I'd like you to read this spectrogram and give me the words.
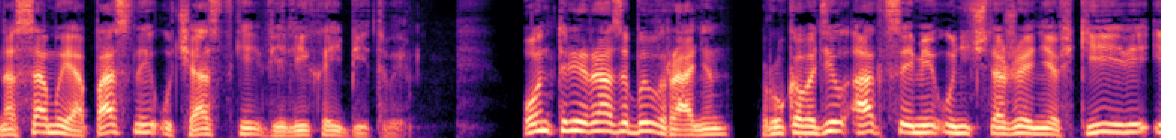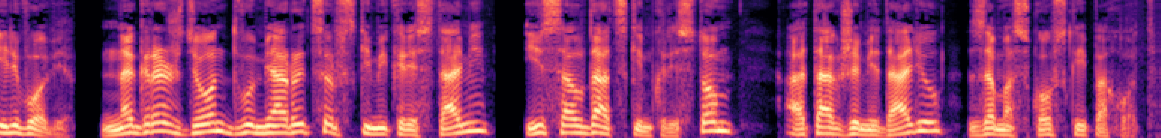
на самые опасные участки Великой битвы. Он три раза был ранен, руководил акциями уничтожения в Киеве и Львове, награжден двумя рыцарскими крестами и солдатским крестом, а также медалью за московский поход.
